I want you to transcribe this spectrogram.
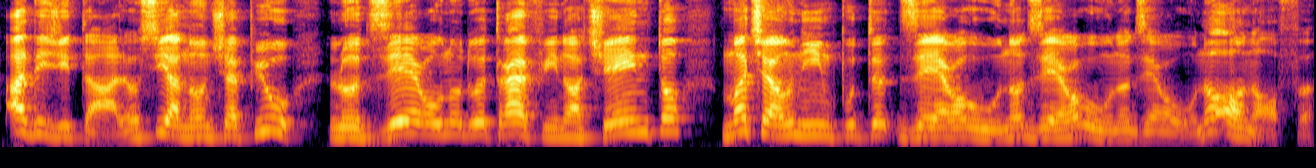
a digitale digitale, ossia non c'è più lo 0, 1, 2, 3 fino a 100, ma c'è un input 0, 1, 0, 1, 0, 1 on off.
